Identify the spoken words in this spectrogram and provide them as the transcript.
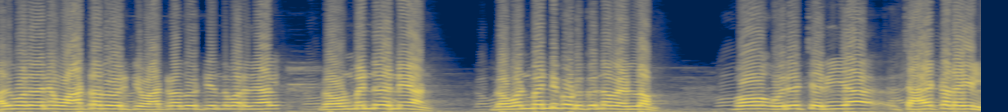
അതുപോലെ തന്നെ വാട്ടർ അതോറിറ്റി വാട്ടർ അതോറിറ്റി എന്ന് പറഞ്ഞാൽ ഗവൺമെന്റ് തന്നെയാണ്. ഗവൺമെന്റ് കൊടുക്കുന്ന വെള്ളം. ഇപ്പോൾ ഒരു ചെറിയ ചായക്കടയിൽ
